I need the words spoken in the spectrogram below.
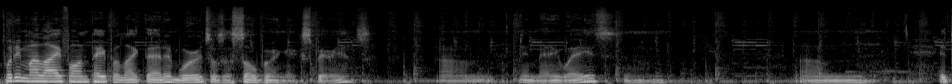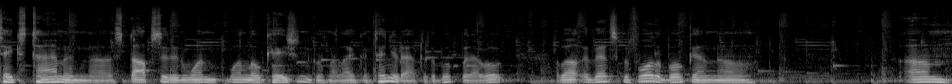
putting my life on paper like that in words was a sobering experience um, in many ways. Um, um, it takes time and uh, stops it in one, one location because my life continued after the book, but I wrote about events before the book and uh, um,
